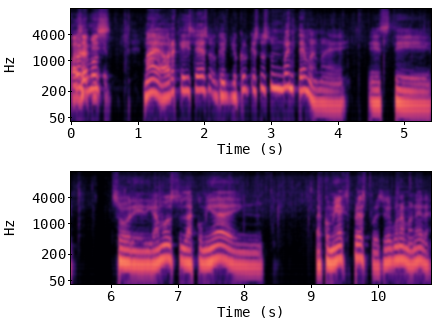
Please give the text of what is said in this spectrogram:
Bueno, Pasemos. eh, Mae, ahora que dice eso, yo creo que eso es un buen tema, mae. Este, sobre, digamos, la comida en la comida express, por decirlo de alguna manera.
